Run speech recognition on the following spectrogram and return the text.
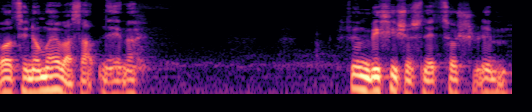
wollen sie noch mal was abnehmen. Für mich ist es nicht so schlimm.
